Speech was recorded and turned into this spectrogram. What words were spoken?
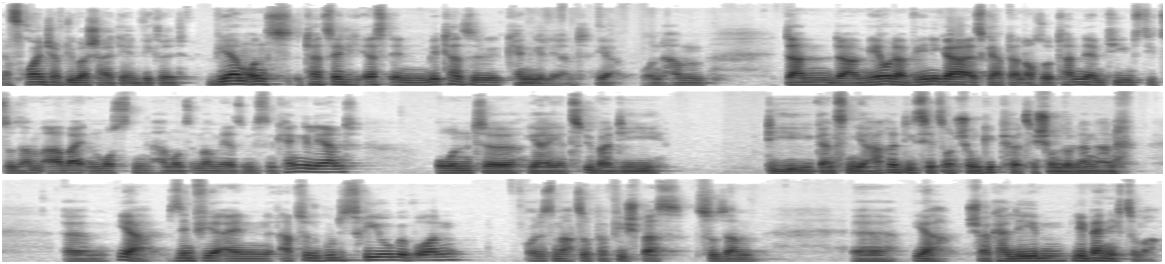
ja, Freundschaft über Schalke entwickelt? Wir haben uns tatsächlich erst in Mittersill kennengelernt, ja, und haben dann da mehr oder weniger, es gab dann auch so Tandem-Teams, die zusammenarbeiten mussten, haben uns immer mehr so ein bisschen kennengelernt. Und äh, ja, jetzt über die, die ganzen Jahre, die es jetzt uns schon gibt, hört sich schon so lange an, ähm, ja, sind wir ein absolut gutes Trio geworden und es macht super viel Spaß, zusammen äh, ja, Schalker Leben lebendig zu machen.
